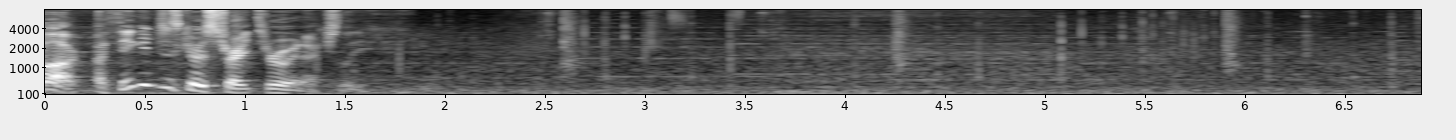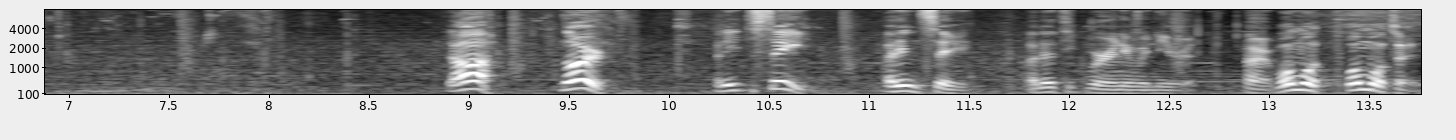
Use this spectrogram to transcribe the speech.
Fuck, I think it just goes straight through it, actually. Ah! No! I need to see. I didn't see. I don't think we're anywhere near it. Alright, one more, one more turn.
